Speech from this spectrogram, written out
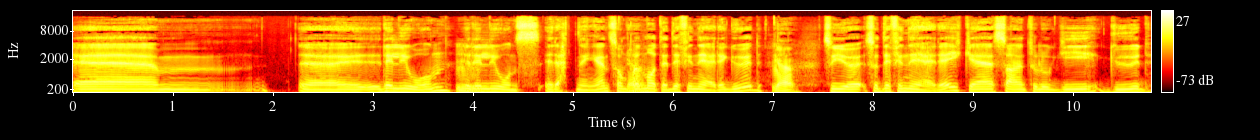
eh, eh, religionen, religionsretningen, som på Ja. en måte definerer Gud, ja. så, gjør, så definerer ikke scientologi Gud.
